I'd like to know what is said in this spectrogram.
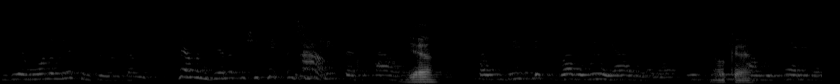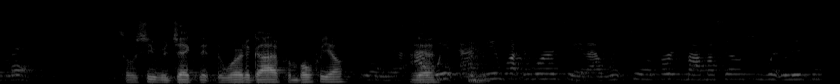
She didn't want to listen to us though. Tell him, Jennifer, she kicked us She out. kicked us out. Yeah. But we did get the brother Willie out of there though. He, Okay. he um, repented and left. So she rejected the word of God from both of y'all? Yeah, Yeah. I went. I did what the word said. I went to her first by myself. She wouldn't listen.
